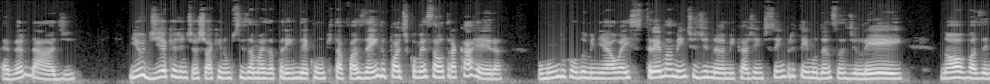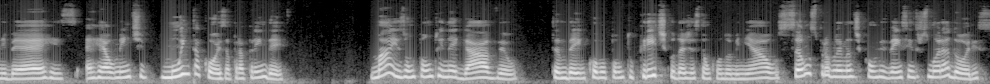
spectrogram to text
É verdade. E o dia que a gente achar que não precisa mais aprender com o que está fazendo, pode começar outra carreira. O mundo condominial é extremamente dinâmico, a gente sempre tem mudanças de lei, novas NBRs, é realmente muita coisa para aprender. Mas um ponto inegável, também como ponto crítico da gestão condominial, são os problemas de convivência entre os moradores.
